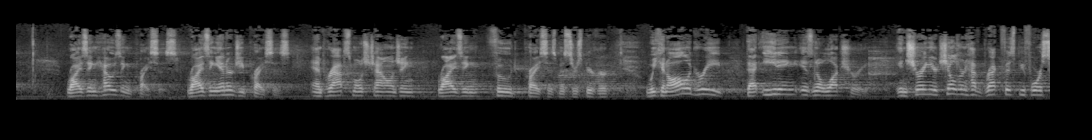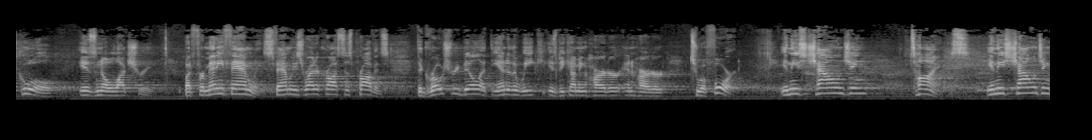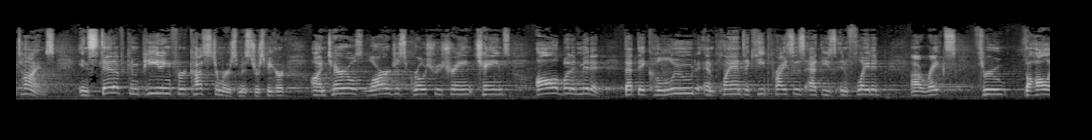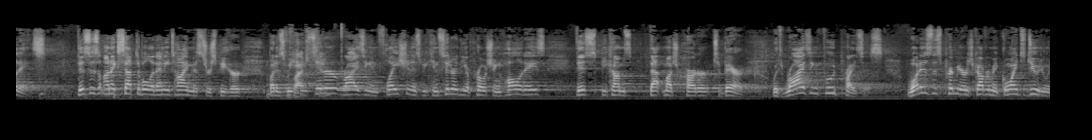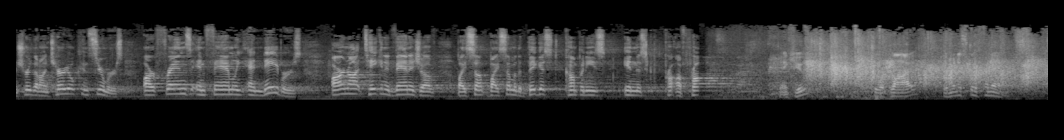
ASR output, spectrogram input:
Rising housing prices, rising energy prices, and perhaps most challenging, rising food prices, Mr. Speaker. We can all agree that eating is no luxury. Ensuring your children have breakfast before school is no luxury. But for many families, families right across this province, the grocery bill at the end of the week is becoming harder and harder to afford. In these challenging times, in these challenging times, instead of competing for customers, Mr. Speaker, Ontario's largest grocery chains all but admitted that they collude and plan to keep prices at these inflated uh, rates through the holidays. This is unacceptable at any time, Mr. Speaker, but as we Question. consider rising inflation, as we consider the approaching holidays, this becomes that much harder to bear. With rising food prices, what is this Premier's government going to do to ensure that Ontario consumers, our friends and family and neighbours, are not taken advantage of by some, by some of the biggest companies in this pro- uh, Thank you. To reply. The Minister of Finance.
